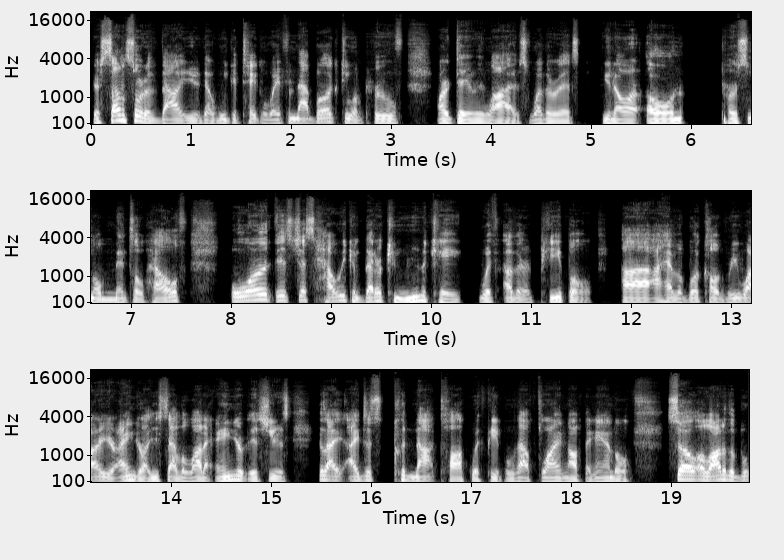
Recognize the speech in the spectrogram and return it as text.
there's some sort of value that we could take away from that book to improve our daily lives, whether it's, you know, our own personal mental health, or it's just how we can better communicate with other people. Uh, I have a book called Rewire Your Anger. I used to have a lot of anger issues because I, I just could not talk with people without flying off the handle. So a lot of the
